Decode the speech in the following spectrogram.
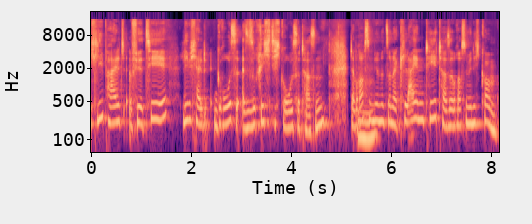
ich lieb halt für Tee, liebe ich halt große, also so richtig große Tassen. Da brauchst Mhm. du mir mit so einer kleinen Teetasse, brauchst du mir nicht kommen.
